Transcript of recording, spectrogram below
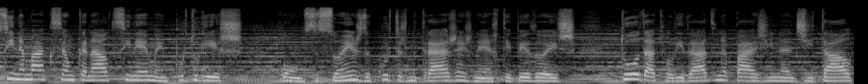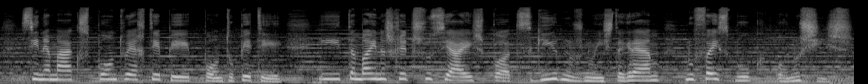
Cinemax é um canal de cinema em português, com sessões de curtas-metragens na RTP2 toda a atualidade na página digital cinemax.rtp.pt e também nas redes sociais. Pode seguir-nos no Instagram, no Facebook ou no X.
